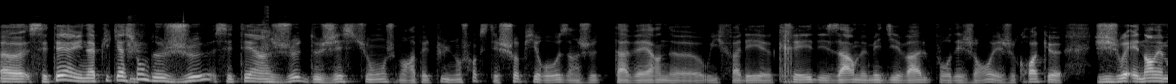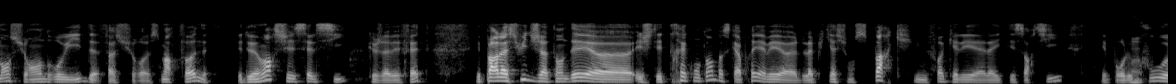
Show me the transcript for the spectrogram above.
Euh, c'était une application de jeu, c'était un jeu de gestion, je me rappelle plus le nom, je crois que c'était Shop Heroes, un jeu de taverne euh, où il fallait euh, créer des armes médiévales pour des gens et je crois que j'y jouais énormément sur Android, enfin sur smartphone et de mémoire c'est celle-ci que j'avais faite. Et par la suite, j'attendais et j'étais très content parce qu'après il y avait l'application Spark une fois qu'elle elle a été sortie et pour le mmh. coup,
